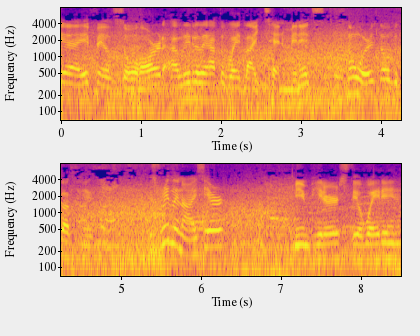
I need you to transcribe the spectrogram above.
Yeah, it failed so hard. I literally have to wait like 10 minutes. It's no worries though because it's, it's really nice here. Me and Peter still waiting.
